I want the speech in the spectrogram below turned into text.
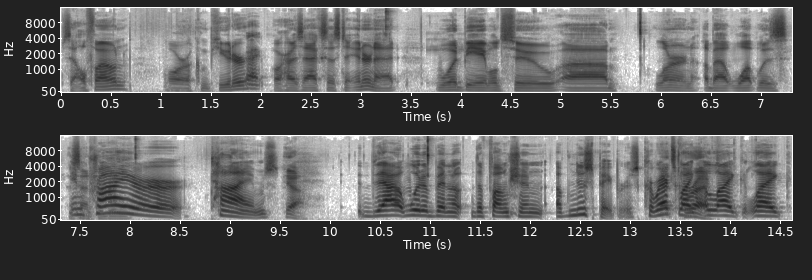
cell phone or a computer Right. or has access to internet would be able to um, learn about what was In prior times, yeah that would have been a, the function of newspapers, correct? That's like correct. like like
